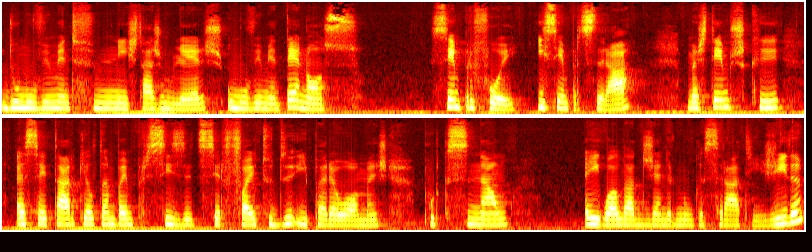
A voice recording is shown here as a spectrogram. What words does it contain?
do movimento feminista às mulheres. O movimento é nosso, sempre foi e sempre será, mas temos que aceitar que ele também precisa de ser feito de e para homens, porque senão a igualdade de género nunca será atingida.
